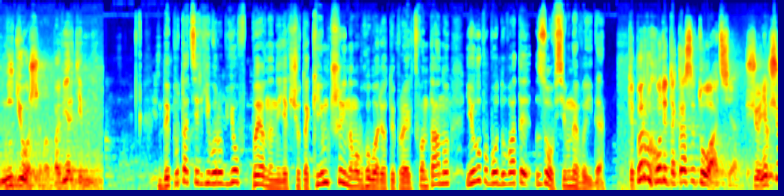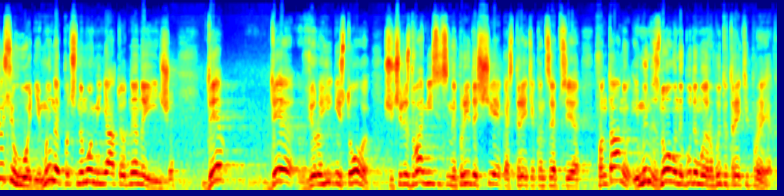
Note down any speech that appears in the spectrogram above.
недешево, поверьте мне. Депутат Сергій Воробйов впевнений, якщо таким чином обговорювати проєкт фонтану, його побудувати зовсім не вийде. Тепер виходить така ситуація, що якщо сьогодні ми не почнемо міняти одне на інше, де, де вірогідність того, що через два місяці не прийде ще якась третя концепція фонтану, і ми знову не будемо робити третій проєкт.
